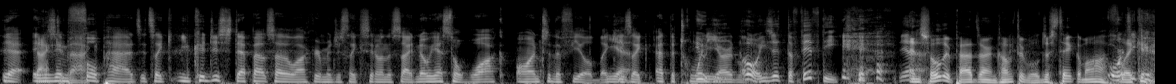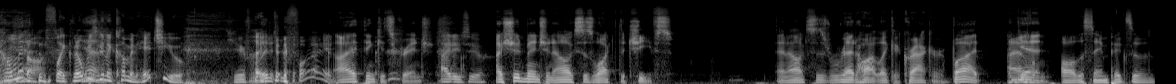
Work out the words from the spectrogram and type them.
Yeah, and he's in back. full pads. It's like you could just step outside the locker room and just like sit on the side. No, he has to walk onto the field. Like Yeah. he's like at the twenty Dude, yard oh, line. Oh, he's at the 50. yeah. And shoulder pads aren't comfortable. Just take them off. or like, take your helmet off. Like nobody's Yeah. gonna come and hit you. Here for Like, later. fine. I think it's cringe. I do too. I should mention Alex has locked the Chiefs. And Alex is red hot like a cracker. But I have again, all the same picks of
